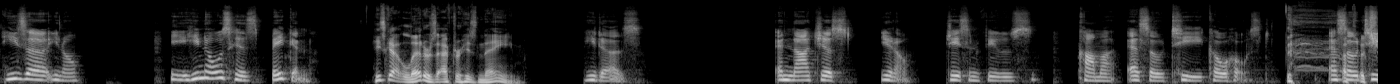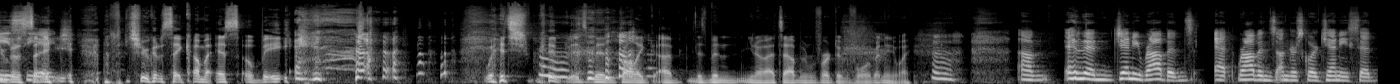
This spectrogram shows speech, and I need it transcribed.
He's a, you know, he, he knows his bacon. He's got letters after his name. He does. And not just, you know, Jason Fuse, comma, SOT co host. I S O thought you were gonna say- thought you were going to say comma sob, which it's been probably uh, it's been you know that's how I've been referred to before. But anyway, Um, and then Jenny Robbins at Robbins underscore Jenny said,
